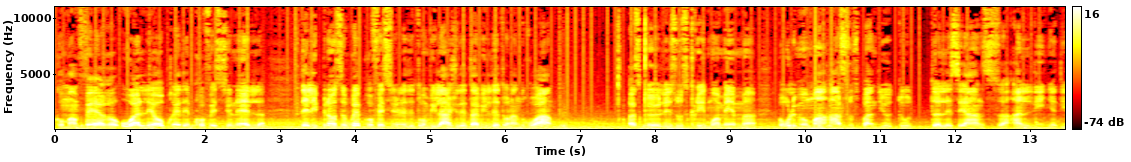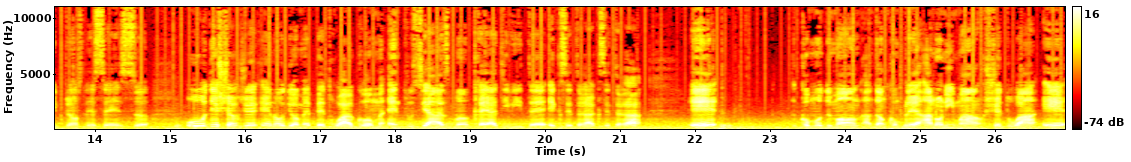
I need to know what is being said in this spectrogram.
Comment faire ou aller auprès d'un professionnel de l'hypnose vrai professionnel de ton village, de ta ville, de ton endroit, parce que les souscrits moi-même, pour le moment, a suspendu toutes les séances en ligne d'hypnose DCS ou décharger un audio MP3 comme enthousiasme, créativité, etc., etc. Et demande d'un complet anonymat chez toi et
